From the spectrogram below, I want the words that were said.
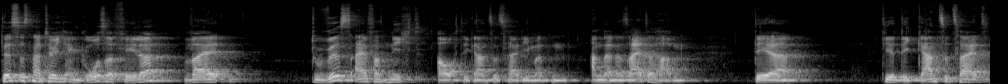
das ist natürlich ein großer Fehler, weil du wirst einfach nicht auch die ganze Zeit jemanden an deiner Seite haben, der dir die ganze Zeit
